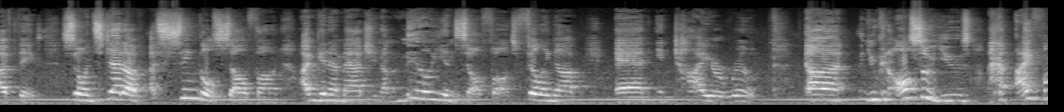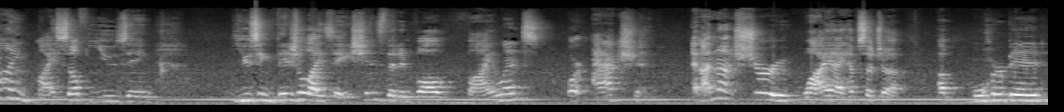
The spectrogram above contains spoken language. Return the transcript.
of things. So instead of a single cell phone, I'm going to imagine a million cell phones filling up an entire room. Uh, you can also use, I find myself using using visualizations that involve violence or action. And I'm not sure why I have such a, a morbid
